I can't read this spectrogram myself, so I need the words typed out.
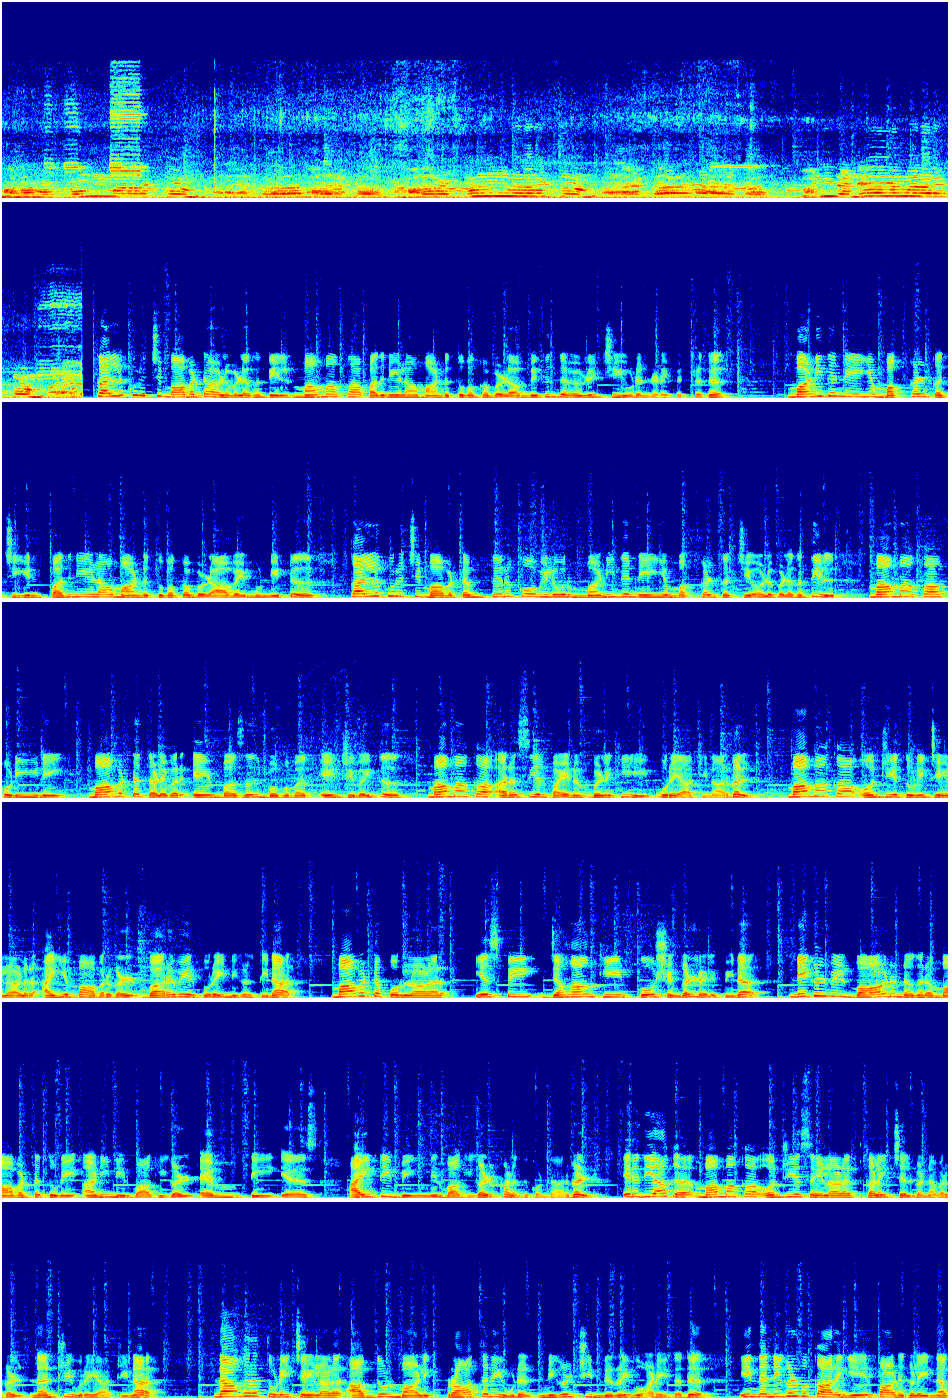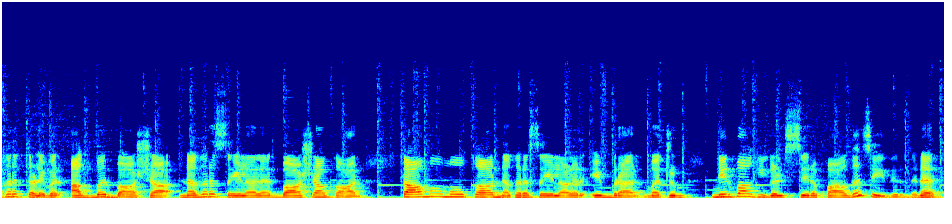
மலரட்டும் மலரட்டும். மலரட்டும் மலரட்டும். மனித நேயம் மலரட்டும். கள்ளக்குறிச்சி மாவட்ட அலுவலகத்தில் மாமக பதினேழாம் ஆண்டு துவக்க விழா மிகுந்த எழுச்சியுடன் நடைபெற்றது. மனிதநேய மக்கள் கட்சியின் பதினேழாம் ஆண்டு துவக்க விழாவை முன்னிட்டு கள்ளக்குறிச்சி மாவட்டம் திருக்கோவிலூர் மனிதநேய மக்கள் கட்சி அலுவலகத்தில் மாமாக கொடியினை மாவட்ட தலைவர் ஏ. பசல் முகமது ஏற்றி வைத்து மாமாக அரசியல் பயணம் விளக்கி உரையாற்றினார்கள். மாமாக ஒன்றிய துணை செயலாளர் ஐயப்பா அவர்கள் வரவேற்புரை நிகழ்த்தினார். மாவட்ட பொருளாளர் எஸ்பி ஜஹாங்கீர் கோஷங்கள் எழுப்பினர். நிகழ்வில் வார்டு நகர மாவட்ட துணை அணி நிர்வாகிகள் எம்டிஎஸ் ஐடி விங் நிர்வாகிகள் கலந்து கொண்டார்கள். இறுதியாக மாமக ஒன்றிய செயலாளர் கலைச்செல்வன் அவர்கள் நன்றி உரையாற்றினார். நகர துணை செயலாளர் அப்துல் மாலிக் பிரார்த்தனையுடன் நிகழ்ச்சி நிறைவு அடைந்தது. இந்த நிகழ்வுக்கான ஏற்பாடுகளை நகர தலைவர் அக்பர் பாஷா நகர செயலாளர் பாஷா கான் தமுமுக நகர செயலாளர் இம்ரான் மற்றும் நிர்வாகிகள் சிறப்பாக செய்திருந்தனர்.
